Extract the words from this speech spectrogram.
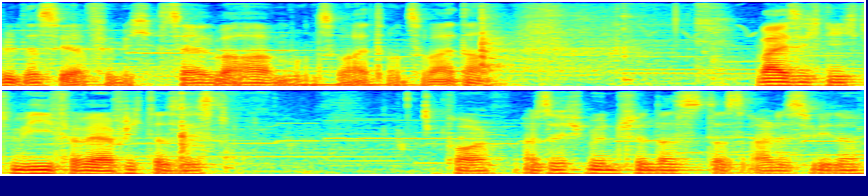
will das ja für mich selber haben und so weiter und so weiter. Weiß ich nicht, wie verwerflich das ist. voll. Also ich wünsche, dass das alles wieder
